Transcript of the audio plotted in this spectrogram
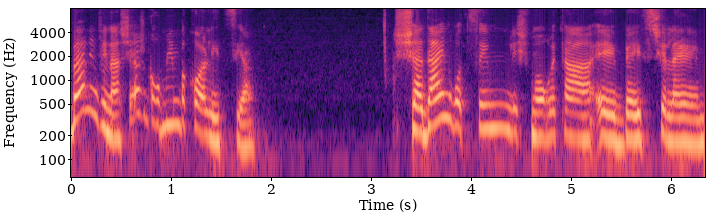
ואני מבינה שיש גורמים בקואליציה שעדיין רוצים לשמור את ה base שלהם,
